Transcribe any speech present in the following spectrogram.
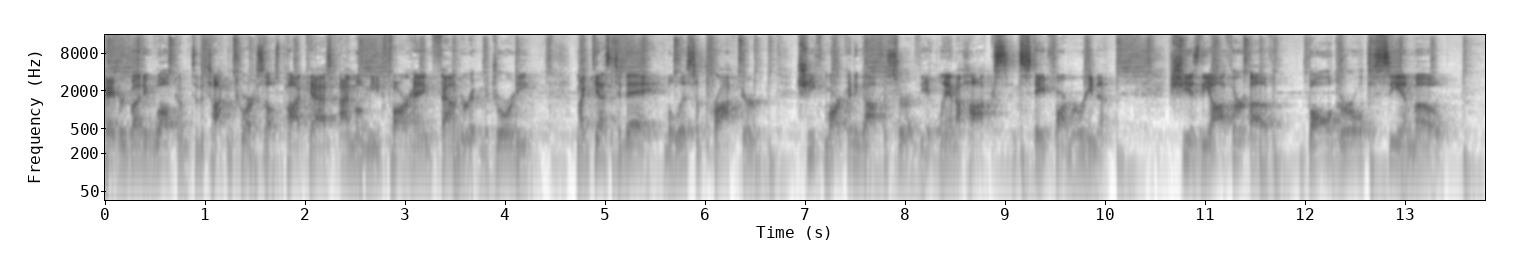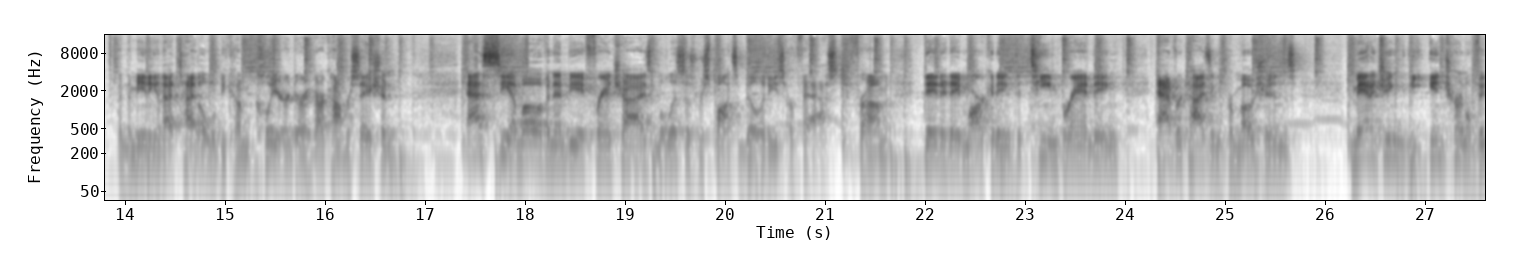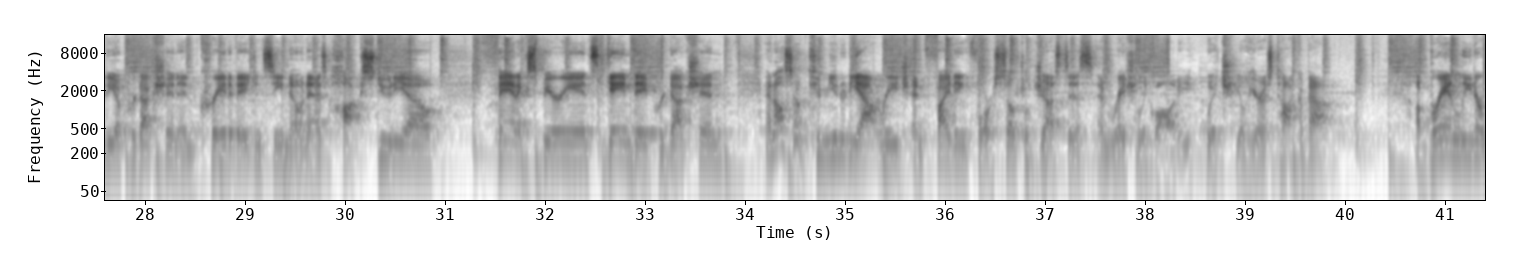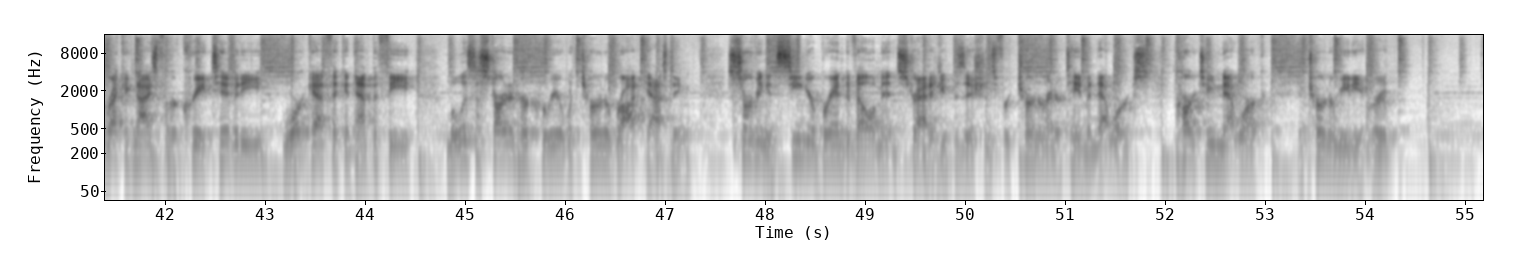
Hey, everybody, welcome to the Talking to Ourselves podcast. I'm Omid Farhang, founder at Majority. My guest today, Melissa Proctor, Chief Marketing Officer of the Atlanta Hawks and State Farm Arena. She is the author of Ball Girl to CMO, and the meaning of that title will become clear during our conversation. As CMO of an NBA franchise, Melissa's responsibilities are vast from day to day marketing to team branding, advertising, promotions managing the internal video production and creative agency known as Hawk Studio, fan experience, game day production, and also community outreach and fighting for social justice and racial equality, which you'll hear us talk about. A brand leader recognized for her creativity, work ethic, and empathy, Melissa started her career with Turner Broadcasting, serving in senior brand development and strategy positions for Turner Entertainment Networks, Cartoon Network, and Turner Media Group.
